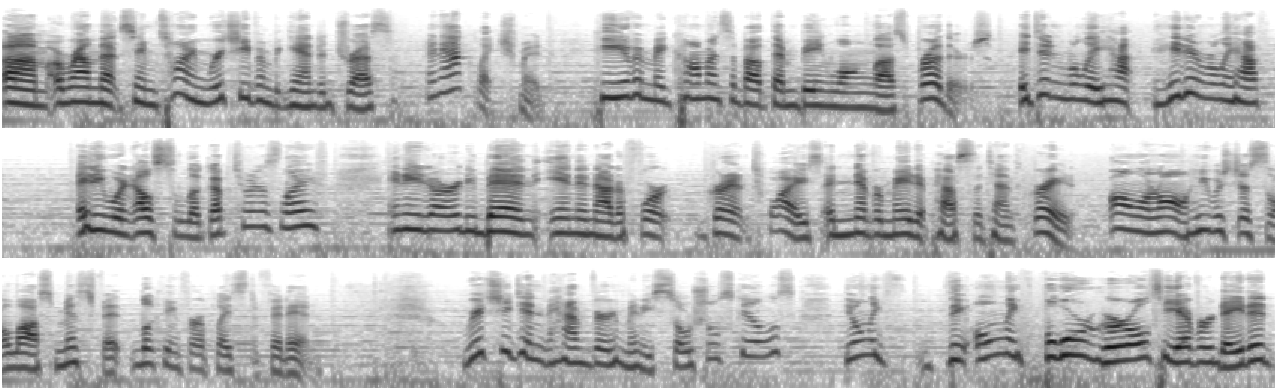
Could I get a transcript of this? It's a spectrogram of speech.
Um, around that same time, Rich even began to dress and act like Schmid. He even made comments about them being long lost brothers. It didn't really have he didn't really have anyone else to look up to in his life, and he'd already been in and out of Fort Grant twice and never made it past the tenth grade. All in all, he was just a lost misfit looking for a place to fit in. Richie didn't have very many social skills. The only the only four girls he ever dated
